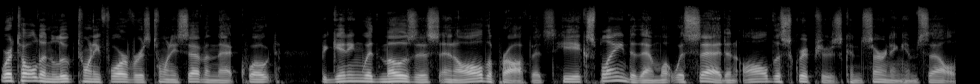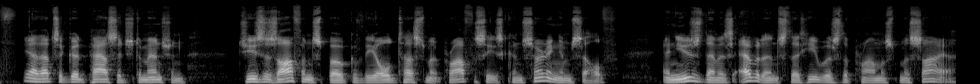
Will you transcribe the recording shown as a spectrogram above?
We're told in Luke 24, verse 27, that, quote, beginning with Moses and all the prophets, he explained to them what was said in all the scriptures concerning himself. Yeah, that's a good passage to mention. Jesus often spoke of the Old Testament prophecies concerning himself and used them as evidence that he was the promised Messiah.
